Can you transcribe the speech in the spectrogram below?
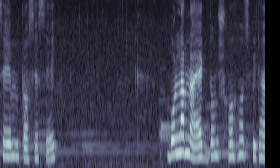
সেম প্রসেসে বললাম না, একদম সহজ পিঠা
